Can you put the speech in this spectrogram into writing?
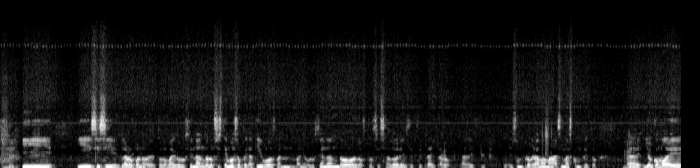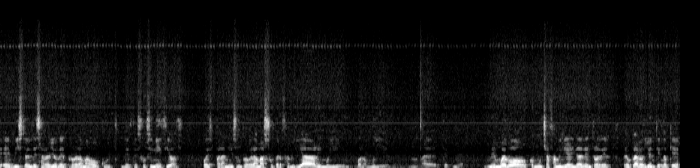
y, y sí, sí, claro, bueno, eh, todo va evolucionando, los sistemas operativos van, van evolucionando, los procesadores, etcétera, y claro, cada vez es un programa más y más completo. Eh, yo como he, visto el desarrollo del programa Occult desde sus inicios, pues para mí es un programa súper familiar y muy, bueno, muy... Eh, me, muevo con mucha familiaridad dentro de él. Pero claro, yo entiendo que,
